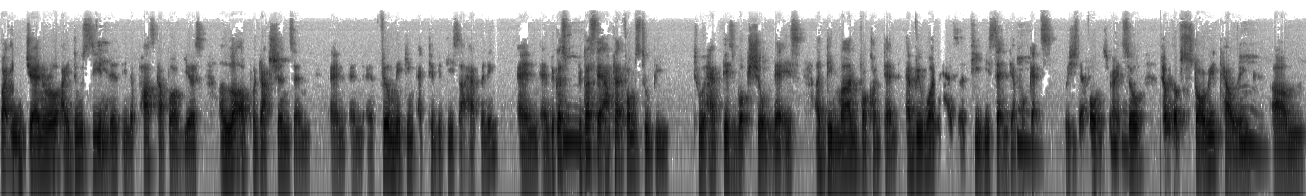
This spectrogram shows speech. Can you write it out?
But in general, I do see in Yeah. this in the past couple of years a lot of productions and and and, and filmmaking activities are happening. And and because Mm. because there are platforms to be to have this work shown, there is a demand for content. Everyone has a TV set in their Mm. pockets, which is their phones, right? Mhm. So in terms of storytelling, Mm. um,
